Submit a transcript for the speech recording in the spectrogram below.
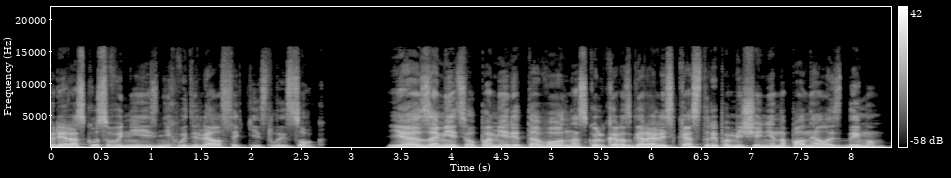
При раскусывании из них выделялся кислый сок. Я заметил, по мере того, насколько разгорались костры, помещение наполнялось дымом.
